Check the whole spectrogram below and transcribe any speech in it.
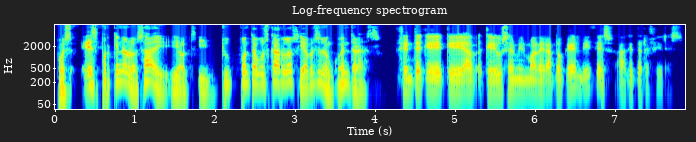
pues es porque no los hay. Y, y tú ponte a buscarlos y a ver si lo encuentras. Gente que, que, que usa el mismo alegato que él, dices. ¿A qué te refieres?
